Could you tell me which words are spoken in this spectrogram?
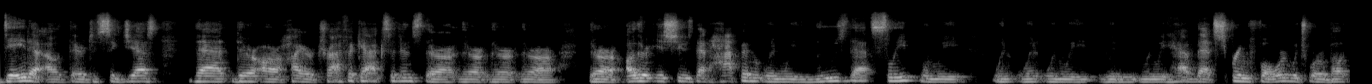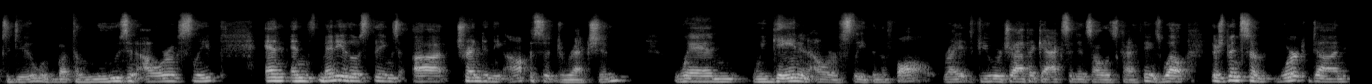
data out there to suggest that there are higher traffic accidents there are there are there are there are there are other issues that happen when we lose that sleep when we when when when we when when we have that spring forward which we're about to do we're about to lose an hour of sleep. And and many of those things uh, trend in the opposite direction when we gain an hour of sleep in the fall right? Fewer traffic accidents all those kind of things. Well there's been some work done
